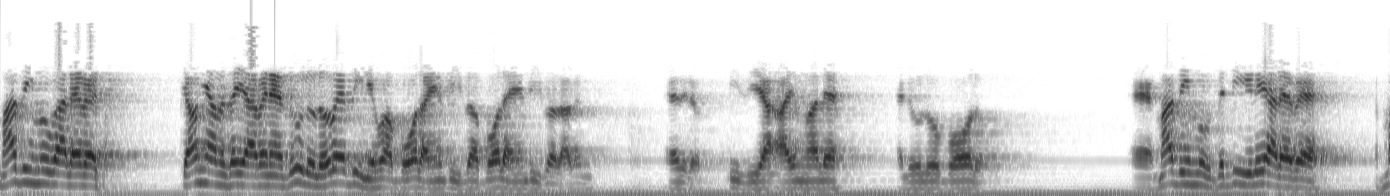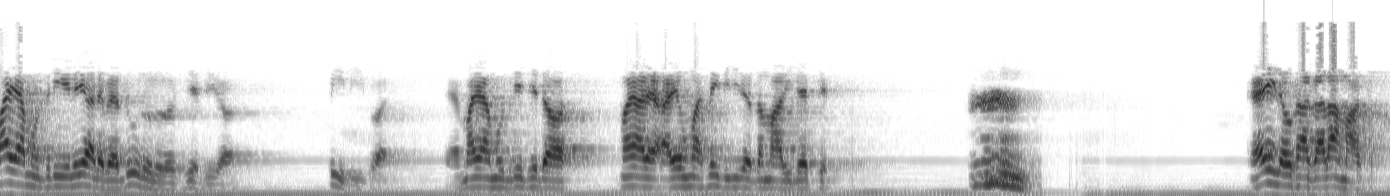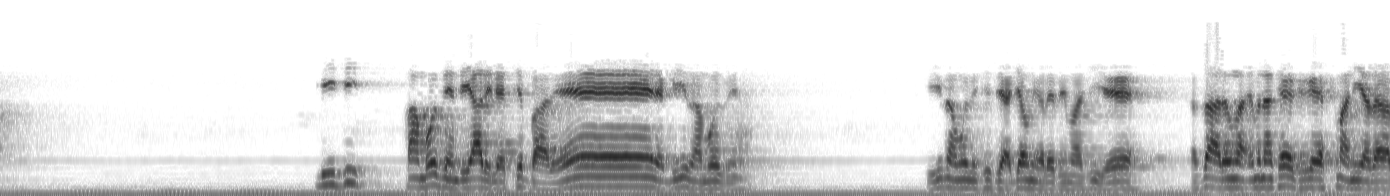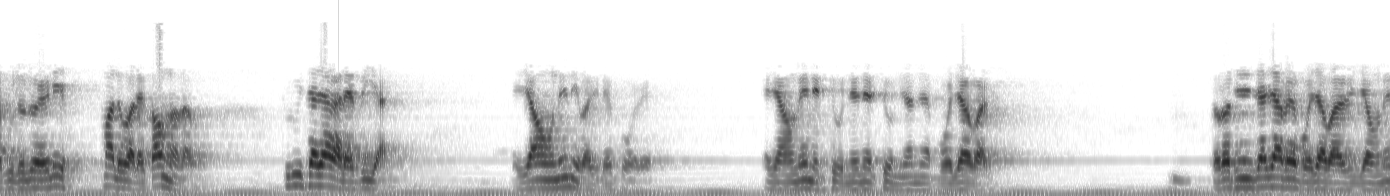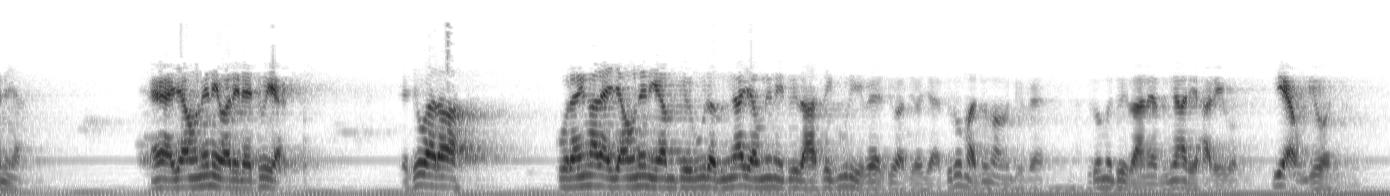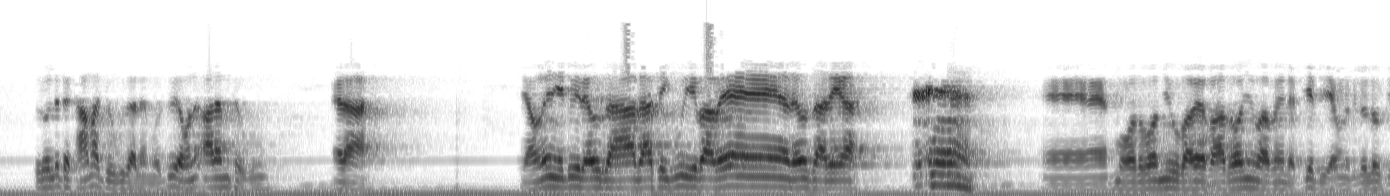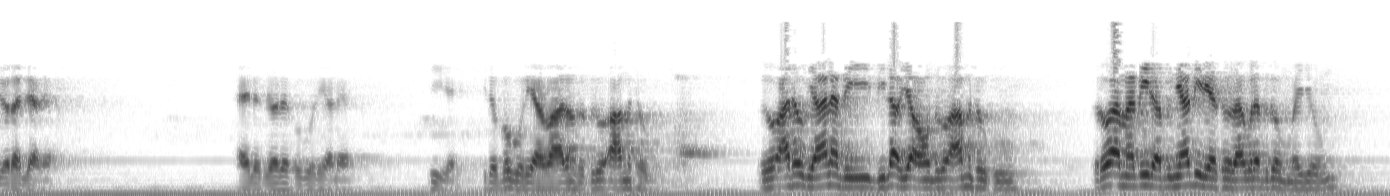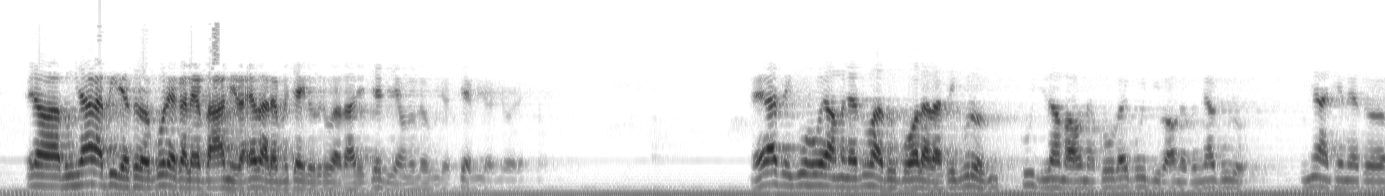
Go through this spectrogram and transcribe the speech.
မာသိမှုကလည်းပဲ ကြောင်းညာမစရပဲနဲ့သူ့လိုလိုပဲသိနေဟောပေါ်လာရင်သိသွားပေါ်လာရင်သိသွားတာလည်းအဲဒီလိုသိစရာအာယုံကလည်းအလိုလိုပေါ်လို့အဲမှတ်သိမှုတတိလေးရလည်းပဲအမှားရမှုတတိလေးရလည်းပဲသူ့လိုလိုလိုဖြစ်ပြီးတော့သိပြီးသွားတယ်အဲမှားရမှုတတိဖြစ်တော့မှားရတဲ့အာယုံမှာစိတ်တည်တဲ့သမာဓိလည်းဖြစ်အဲဒီလောကကာလမှာပီတိ သံဘောဇဉ်တရားတွေလည်းဖြစ်ပါတယ်တဲ့ပြီးသံဘောဇဉ်ပြီးသံဘောဇဉ်ဖြစ်စရာအကြောင်းတွေလည်းဒီမှာရှိတယ်အစတုန်းကအမှန်ခဲခဲခဲမှတ်နေရတာအခုလွယ်လွယ်လေးမှတ်လို့ရတယ်ကောင်းလာတာပဲသူတို့ခြားခြားကလည်းပြီးရအယောင်လင်းတွေပါလေလည်းပေါ်တယ်အယောင်လင်းတွေတို့နည်းနည်းတို့များများပေါ်ကြပါလေတော်တော်ထင်ရှားကြပဲပေါ်ကြပါပြီရောင်လင်းနေရအဲရောင်လင်းနေပါလေတွေ့ရတချို့ကတော့ ကိုယ်တိုင်ကလည်းရောင်နေနေရမတွေ့ဘူးတော့သူများရောင်နေနေတွေ့တာစိတ်ကူးတွေပဲသူကပြောကြသူတို့မှတွေ့မှမတွေ့ပဲသူတို့မတွေ့တာနဲ့သူများတွေဟာတွေကိုပြည့်အောင်ပြောတယ်သူတို့လည်းတခါမှတွေ့ဘူးတာလည်းမတွေ့အောင်လည်းအားလည်းမထုတ်ဘူးအဲ့ဒါရောင်နေနေတွေ့တဲ့ဥစ္စာဟာဒါစိတ်ကူးတွေပါပဲတဲ့ဥစ္စာတွေကအဲမော်တော်မျိုးပါပဲဘာတော်မျိုးပါပဲနဲ့ပြည့်ပြည့်အောင်လည်းဒီလိုလုပ်ပြောရကြတယ်အဲလိုပြောတဲ့ပုဂ္ဂိုလ်တွေကလည်းရှိတယ်ဒီလိုပုဂ္ဂိုလ်တွေကဘာတော့ဆိုသူတို့အားမထုတ်ဘူး သူတို့အားထုတ်ပြလဲဒီဒီလောက်ရောက်အောင်သူတို့အားမထုတ်ဘူးသူတို့ကမသိတော့သူများသိတယ်ဆိုတာကိုလည်းသူတို့မယုံအဲတော့သူများကသိတယ်ဆိုတော့ကိုယ့်ရဲ့ကလည်းသားနေတာအဲ့ဒါလည်းမကြိုက်လို့သူတို့ကဒါလေးပြည့်ပြည့်အောင်လုပ်ပြီးတော့ပြည့်ပြီးတော့ပြောတယ်ဘယ်ကစိတ်ကူးဟောရမလဲသူဟာသူပေါ်လာတာစိတ်ကူးလို့ကူးကြည့်ရမအောင်နဲ့ကိုယ်ပဲကူးကြည့်ပါအောင်နဲ့သူများကူးလို့သူများထင်တယ်ဆို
